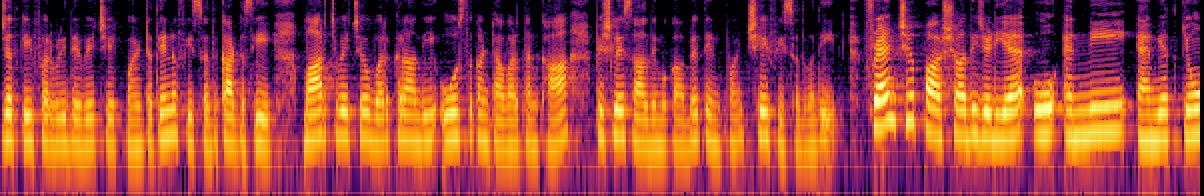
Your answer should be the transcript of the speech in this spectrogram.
ਜਦਕਿ ਫਰਵਰੀ ਦੇ ਵਿੱਚ 1.3% ਫੀਸਦ ਸੀ। ਮਾਰਚ ਵਿੱਚ ਵਰਕਰਾਂ ਦੀ ਔਸਤ ਘੰਟਾਵਾਰ ਤਨਖਾਹ ਪਿਛਲੇ ਸਾਲ ਦੇ ਮੁਕਾਬਲੇ 3.6% ਵਧੀ। ਫ੍ਰੈਂਚ ਭਾਸ਼ਾ ਦੀ ਜਿਹੜੀ ਹੈ, ਉਹ ਇੰਨੀ ਅਹਿਮੀਅਤ ਕਿਉਂ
